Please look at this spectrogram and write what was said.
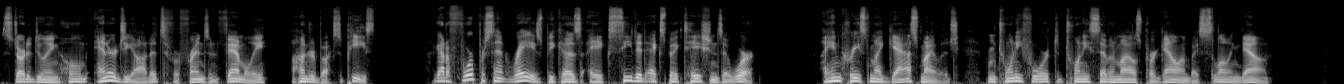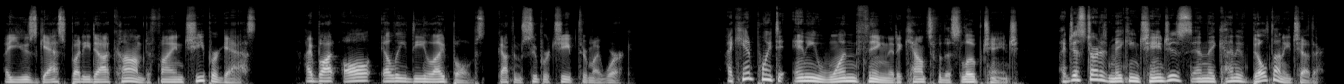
started doing home energy audits for friends and family, 100 bucks a piece. I got a 4% raise because I exceeded expectations at work. I increased my gas mileage from 24 to 27 miles per gallon by slowing down. I used GasBuddy.com to find cheaper gas. I bought all LED light bulbs, got them super cheap through my work. I can't point to any one thing that accounts for the slope change. I just started making changes and they kind of built on each other.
